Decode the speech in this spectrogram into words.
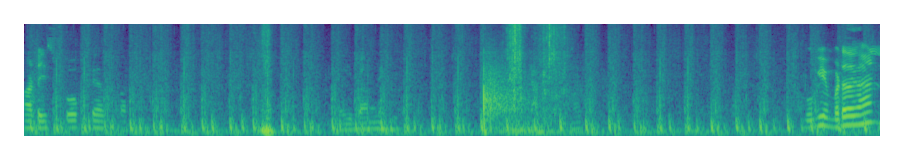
මට ස්කෝප් එකක් පත් ඉබන්නේ බුගි උඹට ගහන්න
